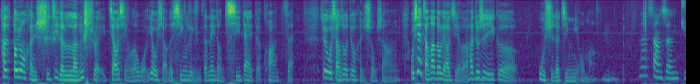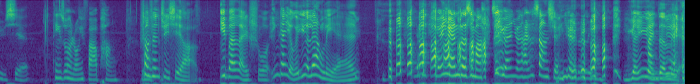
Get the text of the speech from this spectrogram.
他都用很实际的冷水浇醒了我幼小的心灵的那种期待的夸赞，所以我小时候就很受伤。我现在长大都了解了，他就是一个务实的金牛嘛，嗯。那上升巨蟹，听说很容易发胖。上升巨蟹啊，一般来说应该有个月亮脸，圆圆的是吗？是圆圆还是上弦月的脸？圆圆的脸，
